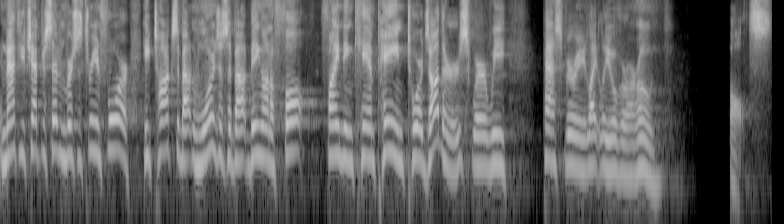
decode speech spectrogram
In Matthew chapter 7, verses 3 and 4, he talks about and warns us about being on a fault finding campaign towards others where we pass very lightly over our own faults.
